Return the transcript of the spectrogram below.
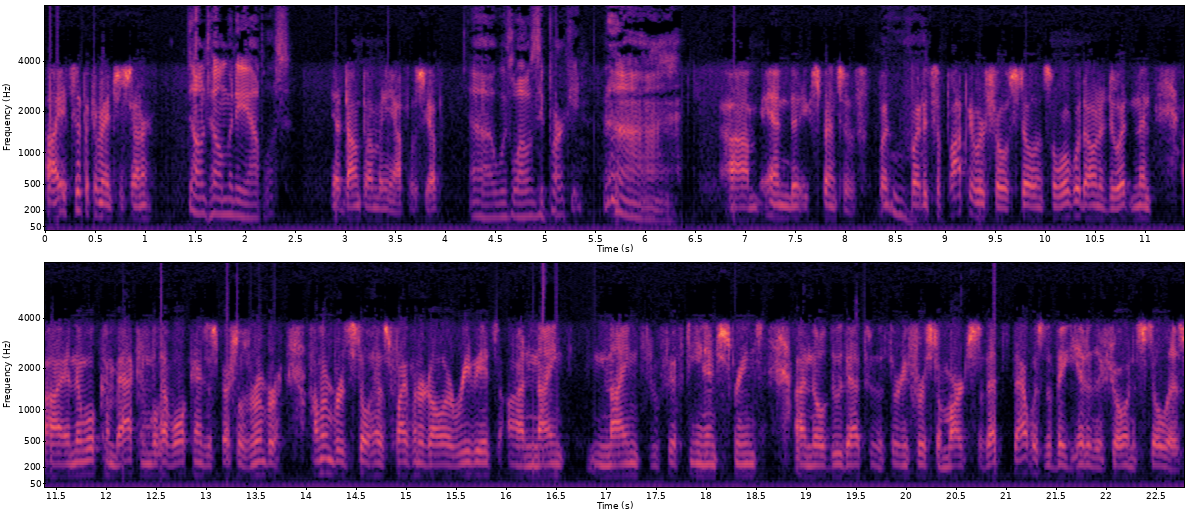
Uh, it's at the convention center. Downtown Minneapolis. Yeah, downtown Minneapolis. Yep. Uh, with lousy parking. Um, and expensive. But but it's a popular show still, and so we'll go down and do it, and then uh, and then we'll come back and we'll have all kinds of specials. Remember, Humminbird still has five hundred dollar rebates on nine nine through fifteen inch screens, and they'll do that through the thirty first of March. So that's that was the big hit of the show, and it still is.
